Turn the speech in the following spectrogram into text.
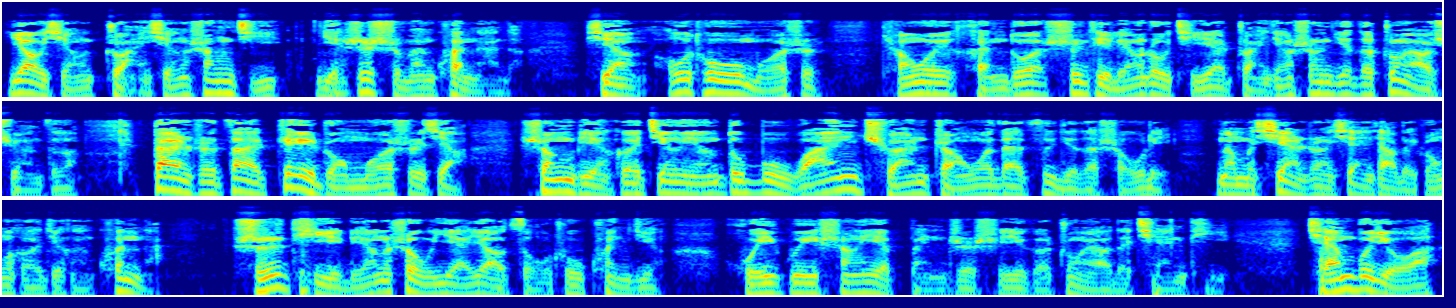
要想转型升级也是十分困难的。像 O2O 模式成为很多实体零售企业转型升级的重要选择，但是在这种模式下，商品和经营都不完全掌握在自己的手里，那么线上线下的融合就很困难。实体零售业要走出困境，回归商业本质是一个重要的前提。前不久啊，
